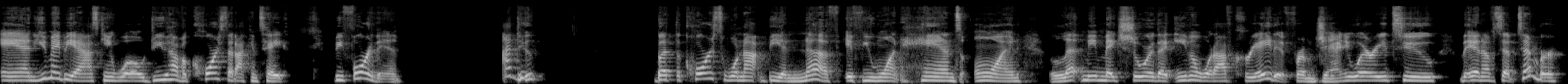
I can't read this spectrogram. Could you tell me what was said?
And you may be asking, well, do you have a course that I can take before then? I do. But the course will not be enough if you want hands on. Let me make sure that even what I've created from January to the end of September,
